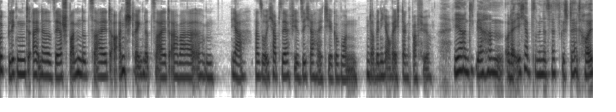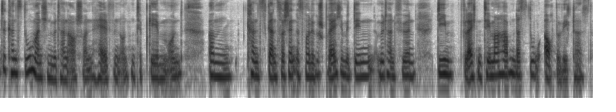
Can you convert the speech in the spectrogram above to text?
rückblickend eine sehr spannende Zeit, anstrengende Zeit. Aber ähm, ja, also ich habe sehr viel Sicherheit hier gewonnen. Und da bin ich auch echt dankbar für. Ja, und wir haben, oder ich habe zumindest festgestellt, heute kannst du manchen Müttern auch schon helfen und einen Tipp geben. Und ähm, kannst ganz verständnisvolle Gespräche mit den Müttern führen, die vielleicht ein Thema haben, das du auch bewegt hast.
